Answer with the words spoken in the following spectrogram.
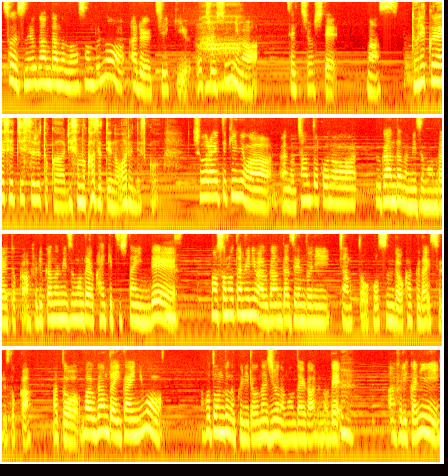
そうですね。ウガンダの農村部のある地域を中心に今は設置をしてます。どれくらい設置するとか理想の数っていうのはあるんですか？将来的には、あの、ちゃんとこのウガンダの水問題とかアフリカの水問題を解決したいんで、まあそのためにはウガンダ全土にちゃんとこう住んだを拡大するとか、あと、まあウガンダ以外にもほとんどの国で同じような問題があるので、うんアフリカに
